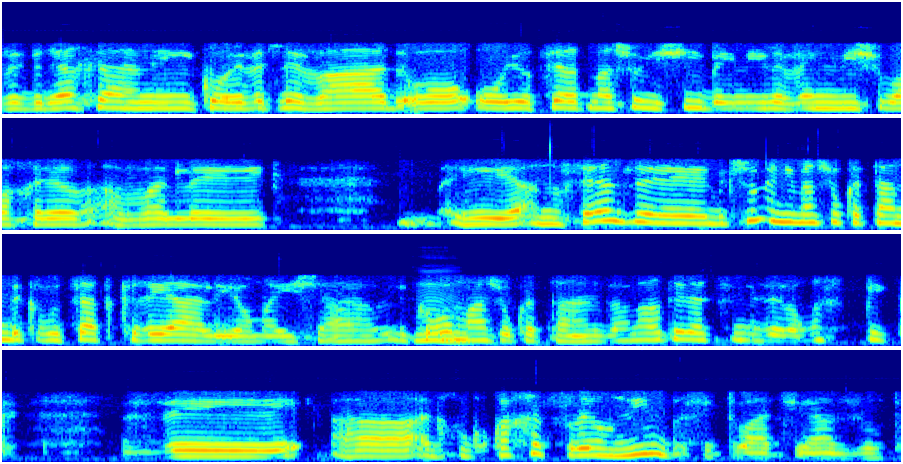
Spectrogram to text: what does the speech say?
ובדרך כלל אני כואבת לבד, או, או יוצרת משהו אישי ביני לבין מישהו אחר, אבל uh, הנושא הזה, ביקשו ממני משהו קטן בקבוצת קריאה ליום האישה, לקרוא mm. משהו קטן, ואמרתי לעצמי, זה לא מספיק. ואנחנו כל כך חסרי אונים בסיטואציה הזאת.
